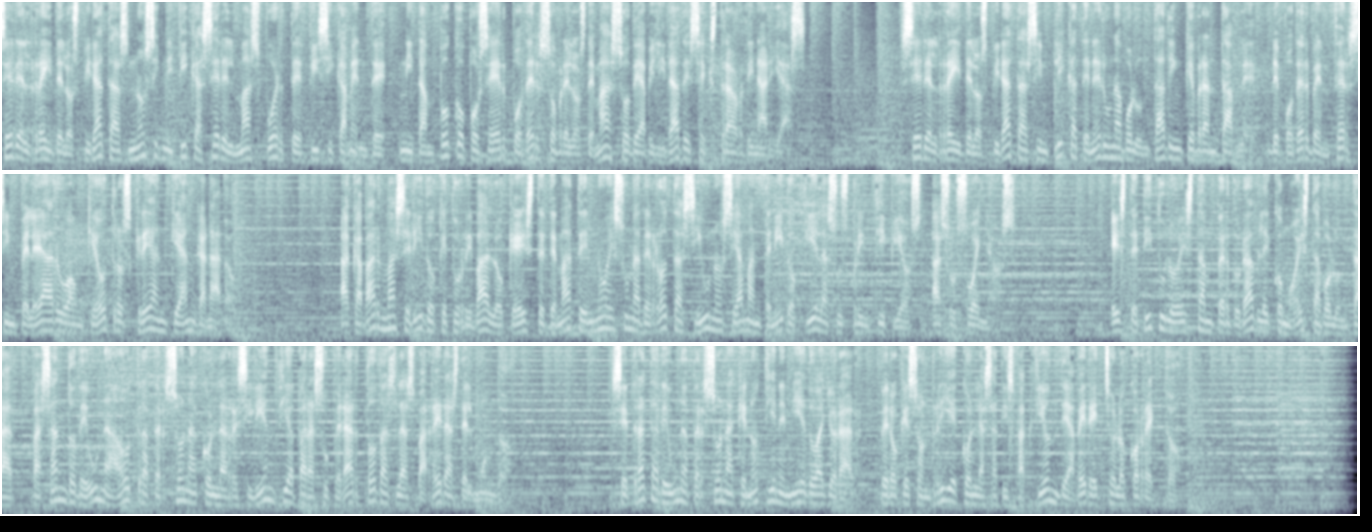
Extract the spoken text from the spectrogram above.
Ser el rey de los piratas no significa ser el más fuerte físicamente, ni tampoco poseer poder sobre los demás o de habilidades extraordinarias. Ser el rey de los piratas implica tener una voluntad inquebrantable, de poder vencer sin pelear o aunque otros crean que han ganado. Acabar más herido que tu rival o que éste te mate no es una derrota si uno se ha mantenido fiel a sus principios, a sus sueños. Este título es tan perdurable como esta voluntad, pasando de una a otra persona con la resiliencia para superar todas las barreras del mundo. Se trata de una persona que no tiene miedo a llorar, pero que sonríe con la satisfacción de haber hecho lo correcto.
